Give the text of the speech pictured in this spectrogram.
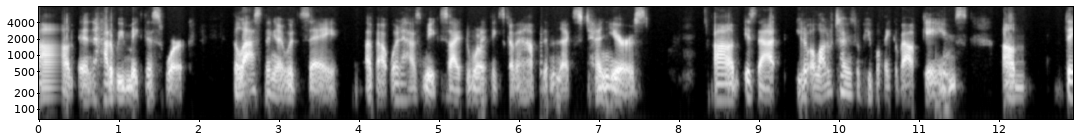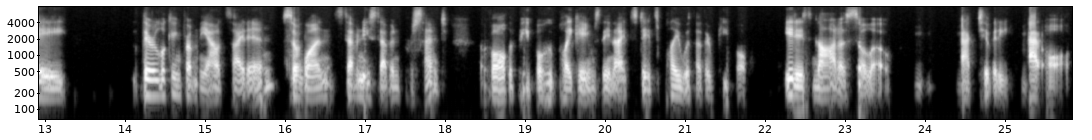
um, and how do we make this work the last thing i would say about what has me excited and what i think is going to happen in the next 10 years um, is that you know a lot of times when people think about games um, they they're looking from the outside in. So one 77% of all the people who play games in the united states play with other people. It is not a solo mm-hmm. activity at all.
